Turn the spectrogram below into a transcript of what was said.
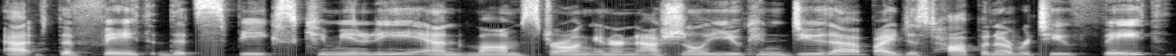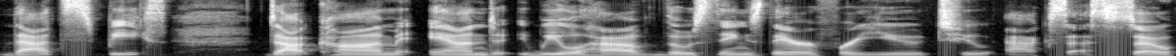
at the Faith That Speaks community and Mom Strong International. You can do that by just hopping over to Faith That Speaks com and we will have those things there for you to access. So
